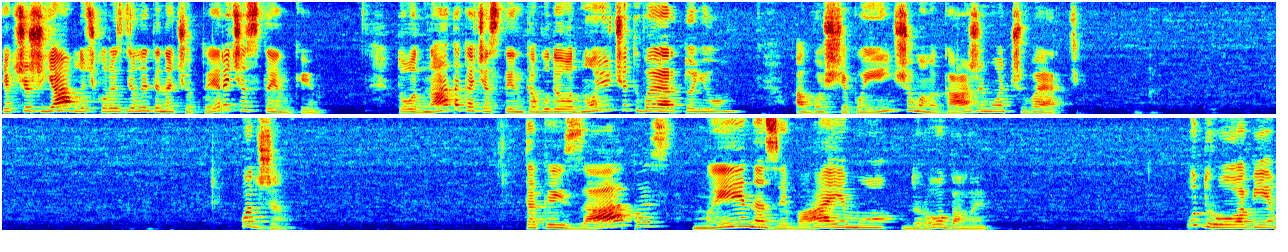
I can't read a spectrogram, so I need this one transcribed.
Якщо ж яблучко розділити на чотири частинки, то одна така частинка буде одною четвертою, або ще по-іншому ми кажемо чверть. Отже, такий запис ми називаємо дробами. У дробі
